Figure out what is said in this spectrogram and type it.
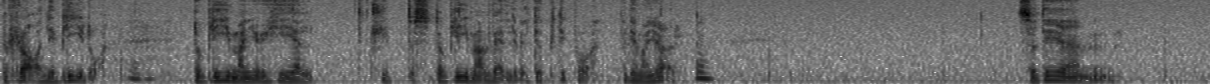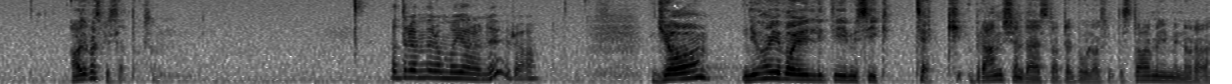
bra det blir då. Då blir man ju helt klippt och då blir man väldigt, väldigt duktig på, på det man gör. Mm. Så det... mm, Ja, det var speciellt också. Vad drömmer du om att göra nu då? Ja, nu har jag varit lite i musiktech-branschen där jag startade ett bolag som heter Starmony med några Vad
